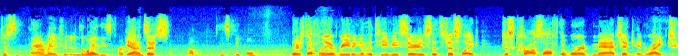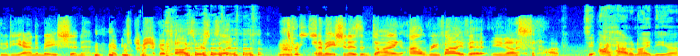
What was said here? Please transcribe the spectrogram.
just animation and the way these cartoons Yeah, help these people. There's definitely a reading of the TV series that's just like just cross off the word magic and write 2D animation every time Akko talks. Where she's like, 2D animation isn't dying. I'll revive it. You know. So, see i had an idea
